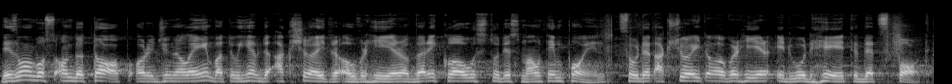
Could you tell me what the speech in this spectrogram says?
This one was on the top originally, but we have the actuator over here very close to this mounting point. So that actuator over here, it would hit that spot.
